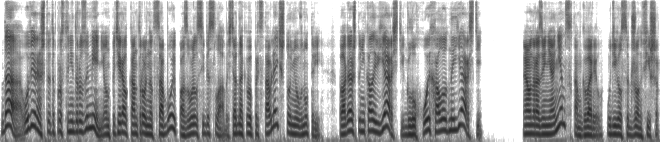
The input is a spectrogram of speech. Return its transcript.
«Да, уверен, что это просто недоразумение. Он потерял контроль над собой и позволил себе слабость. Однако вы представляете, что у него внутри? Полагаю, что Николай в ярости, глухой, холодной ярости». «А он разве не о немцах там говорил?» — удивился Джон Фишер.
